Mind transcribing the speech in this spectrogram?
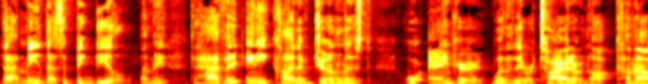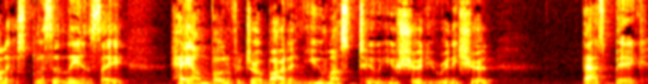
That mean that's a big deal. I mean, to have a, any kind of journalist or anchor, whether they're retired or not, come out explicitly and say, "Hey, I'm voting for Joe Biden. You must too. You should. You really should." That's big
